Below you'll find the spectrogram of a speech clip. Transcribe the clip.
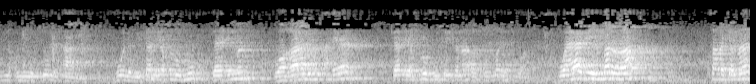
ابن أم مكسوم الأعمى هو الذي كان يخلفه دائما وغالب الأحيان كان يخلفه سيدنا رسول الله صلى الله عليه وسلم. وهذه المرة ترك من؟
